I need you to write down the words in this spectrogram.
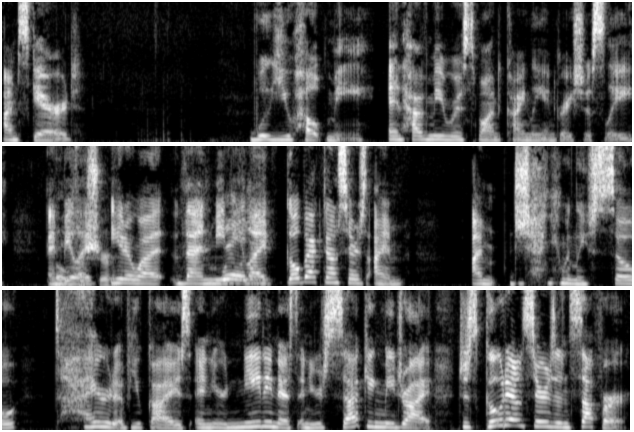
I'm scared. Will you help me?" and have me respond kindly and graciously and Oh, be like, sure. "You know what?" Then me Well, be I like, "Go back downstairs. I'm I'm genuinely so tired of you guys and your neediness and you're sucking me dry. Just go downstairs and suffer.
